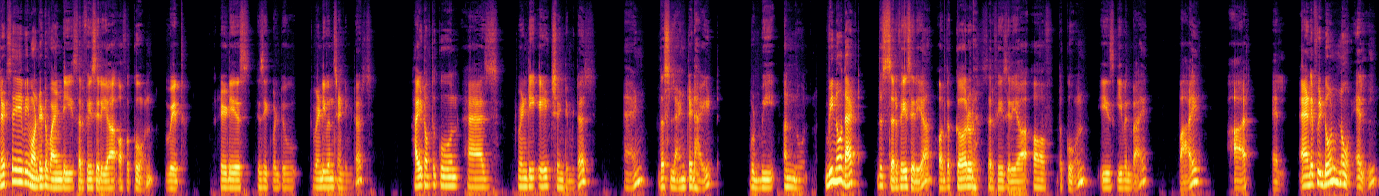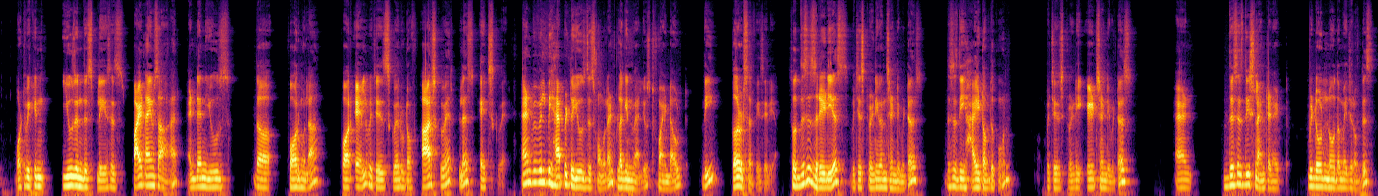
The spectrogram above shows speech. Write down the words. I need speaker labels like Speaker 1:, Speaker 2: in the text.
Speaker 1: Let's say we wanted to find the surface area of a cone with radius is equal to 21 centimeters. Height of the cone has 28 centimeters and the slanted height would be unknown. We know that the surface area or the curved surface area of the cone is given by pi r L. And if we don't know L, what we can use in this place is pi times r and then use the formula for L which is square root of r square plus h square. And we will be happy to use this formula and plug in values to find out the curved surface area. So this is radius which is 21 centimeters. This is the height of the cone which is 28 centimeters and this is the slanted height. We don't know the measure of this.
